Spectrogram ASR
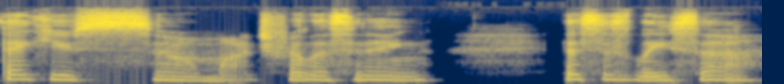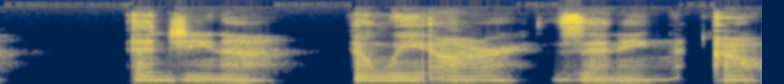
Thank you so much for listening. This is Lisa and Gina, and we are zenning out.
